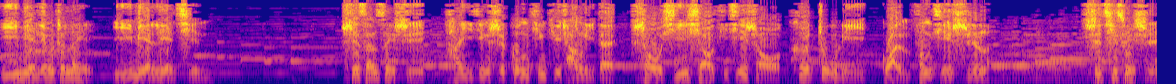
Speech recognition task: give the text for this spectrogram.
一面流着泪，一面练琴。十三岁时，他已经是宫廷剧场里的首席小提琴手和助理管风琴师了。十七岁时，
